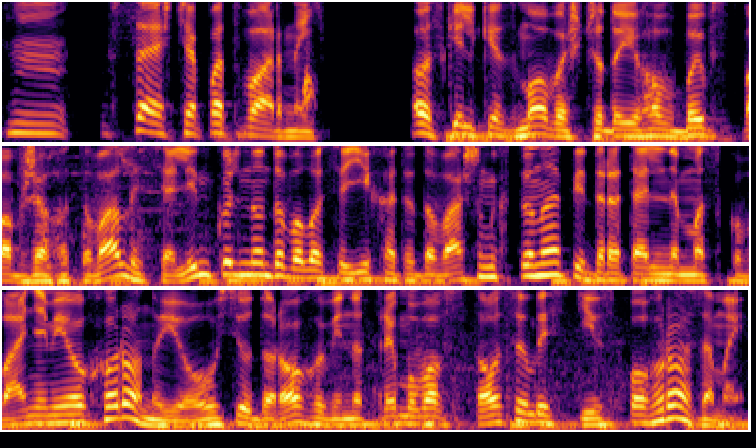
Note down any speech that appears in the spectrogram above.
Хм, все ще потворний. Оскільки змови щодо його вбивства вже готувалися, Лінкольну довелося їхати до Вашингтона під ретельним маскуванням і охороною. Усю дорогу він отримував стоси листів з погрозами.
